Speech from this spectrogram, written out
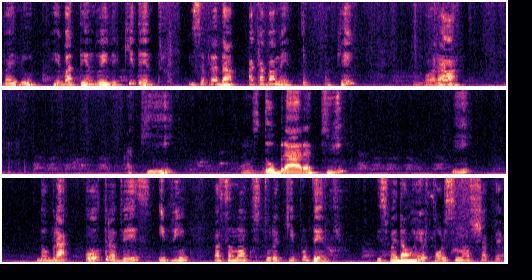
Vai vir rebatendo ele aqui dentro. Isso é pra dar acabamento, ok? Bora lá. Aqui, vamos dobrar aqui e dobrar outra vez e vir passando uma costura aqui por dentro. Isso vai dar um reforço no nosso chapéu.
